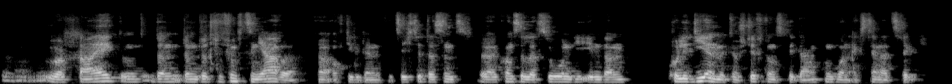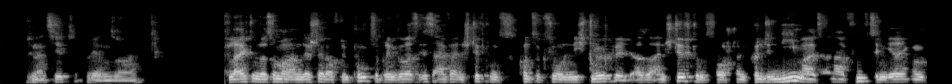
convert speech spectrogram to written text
übersteigt und dann, dann wird für 15 Jahre äh, auf Dividende verzichtet. Das sind äh, Konstellationen, die eben dann kollidieren mit dem Stiftungsgedanken, wo ein externer Zweck finanziert werden soll. Vielleicht, um das nochmal an der Stelle auf den Punkt zu bringen, sowas ist einfach in Stiftungskonstruktionen nicht möglich. Also ein Stiftungsvorstand könnte niemals einer 15-jährigen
